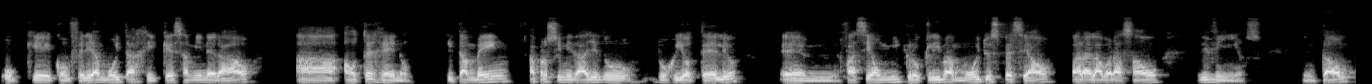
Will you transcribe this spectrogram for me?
o que conferia muita riqueza mineral a, ao terreno e também a proximidade do, do Rio Télio eh, fazia um microclima muito especial para a elaboração de vinhos. Então,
